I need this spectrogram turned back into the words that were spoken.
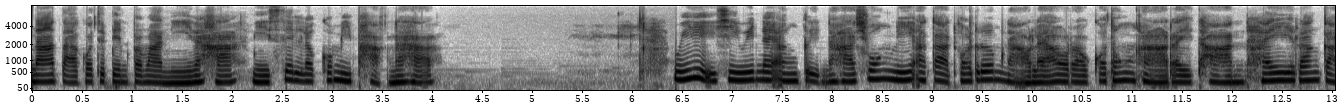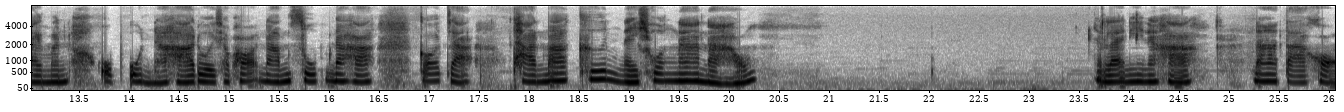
หน้าตาก็จะเป็นประมาณนี้นะคะ มีเส้นแล้วก็มีผักนะคะวิถีชีวิตในอังกฤษนะคะ ช่วงนี้อากาศก็เริ่มหนาวแล้วเราก็ต้องหาอะไรทานให้ร่างกายมันอบอุ่นนะคะ โดยเฉพาะน้ำซุปนะคะ ก็จะานมากขึ้นในช่วงหน้าหนาว และนี่นะคะ หน้าตาของ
